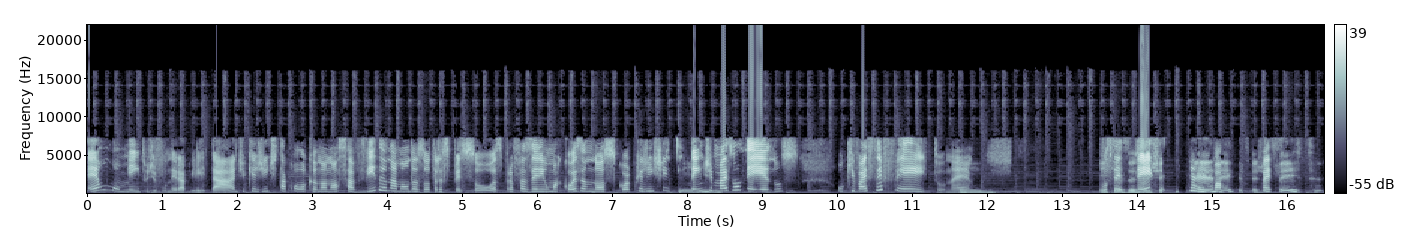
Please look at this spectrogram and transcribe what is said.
é um momento de vulnerabilidade que a gente está colocando a nossa vida na mão das outras pessoas para fazerem uma coisa no nosso corpo que a gente Sim. entende mais ou menos o que vai ser feito, né? Sim. Você tem... Gente uma... né, que seja Mas feito.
